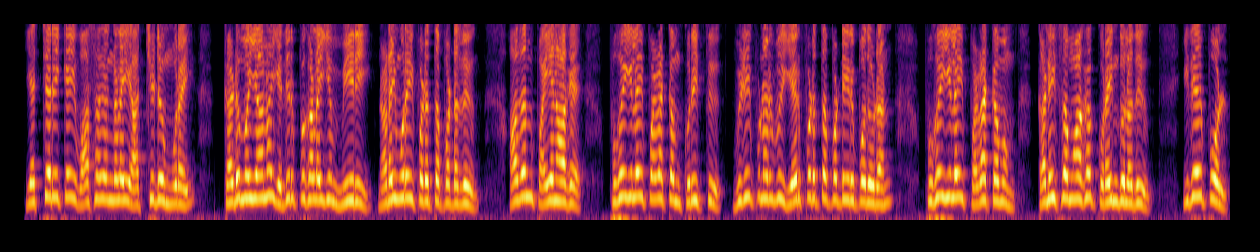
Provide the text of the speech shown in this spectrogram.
எச்சரிக்கை வாசகங்களை அச்சிடும் முறை கடுமையான எதிர்ப்புகளையும் மீறி நடைமுறைப்படுத்தப்பட்டது. அதன் பயனாக புகையிலை பழக்கம் குறித்து விழிப்புணர்வு ஏற்படுத்தப்பட்டிருப்பதுடன் புகையிலை பழக்கமும் கணிசமாக குறைந்துள்ளது. இதேபோல்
